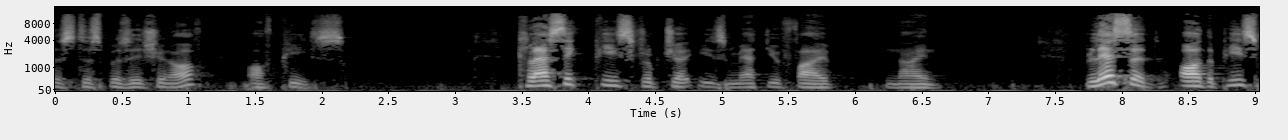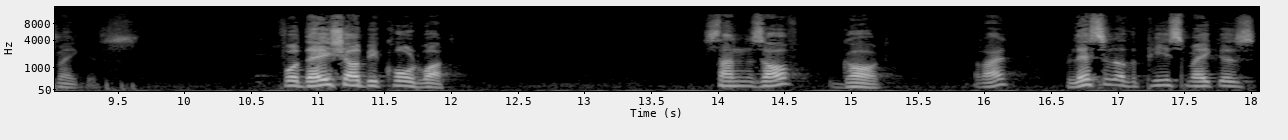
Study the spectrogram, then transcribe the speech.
this disposition of, of peace. Classic peace scripture is Matthew 5 9. Blessed are the peacemakers, for they shall be called what? Sons of God. Right? Blessed are the peacemakers,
